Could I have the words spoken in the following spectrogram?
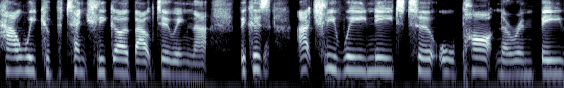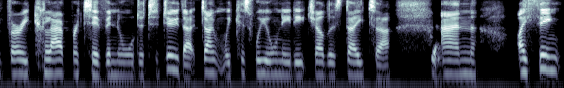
how we could potentially go about doing that because actually we need to all partner and be very collaborative in order to do that, don't we? Because we all need each other's data. Yeah. And I think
